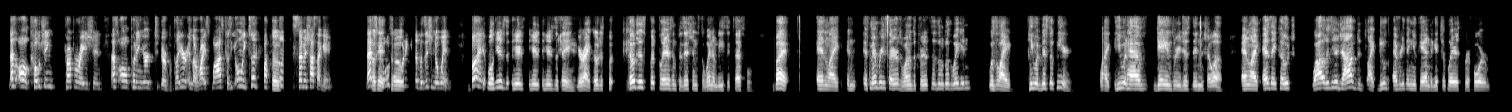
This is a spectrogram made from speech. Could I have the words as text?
that's all coaching, preparation. That's all putting your your player in the right spots because he only took five, So- seven shots that game. That's Okay, coach so- putting in the position to win. But Well, here's the, here's here's here's the thing. You're right. Coaches put coaches put players in positions to win and be successful. But and like and if memory serves, one of the criticisms with Wiggins was like he would disappear. Like he would have games where he just didn't show up. And like as a coach, while it is your job to like do everything you can to get your players to perform,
